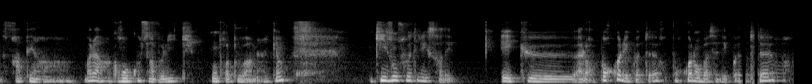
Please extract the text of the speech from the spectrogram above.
frappé un, voilà, un grand coup symbolique contre le pouvoir américain, qu'ils ont souhaité l'extrader. Et que, alors pourquoi l'Équateur? Pourquoi l'ambassade d'Équateur?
